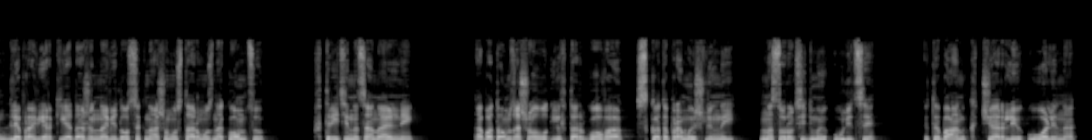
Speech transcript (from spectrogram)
Для проверки я даже наведался к нашему старому знакомцу, в Третий национальный, а потом зашел и в торгово-скотопромышленный на 47-й улице. Это банк Чарли Уоллина.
